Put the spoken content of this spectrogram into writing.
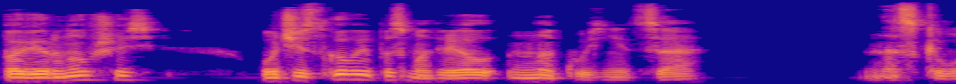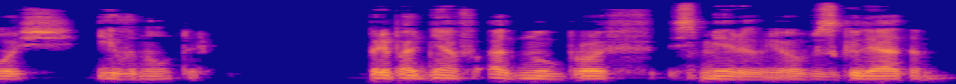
Повернувшись, участковый посмотрел на кузнеца насквозь и внутрь. Приподняв одну бровь, смерил ее взглядом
